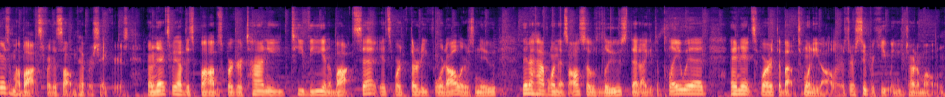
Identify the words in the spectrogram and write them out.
There's my box for the salt and pepper shakers. Now next we have this Bob's Burger Tiny TV in a box set. It's worth $34 new. Then I have one that's also loose that I get to play with and it's worth about $20. They're super cute when you turn them on.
